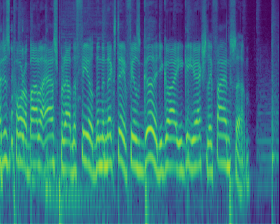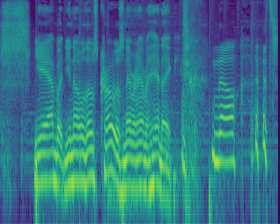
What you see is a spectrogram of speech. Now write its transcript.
I just pour a bottle of aspirin out in the field, and then the next day it feels good. You go out, you get you actually find some. yeah, but you know those crows never have a headache. No, it's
